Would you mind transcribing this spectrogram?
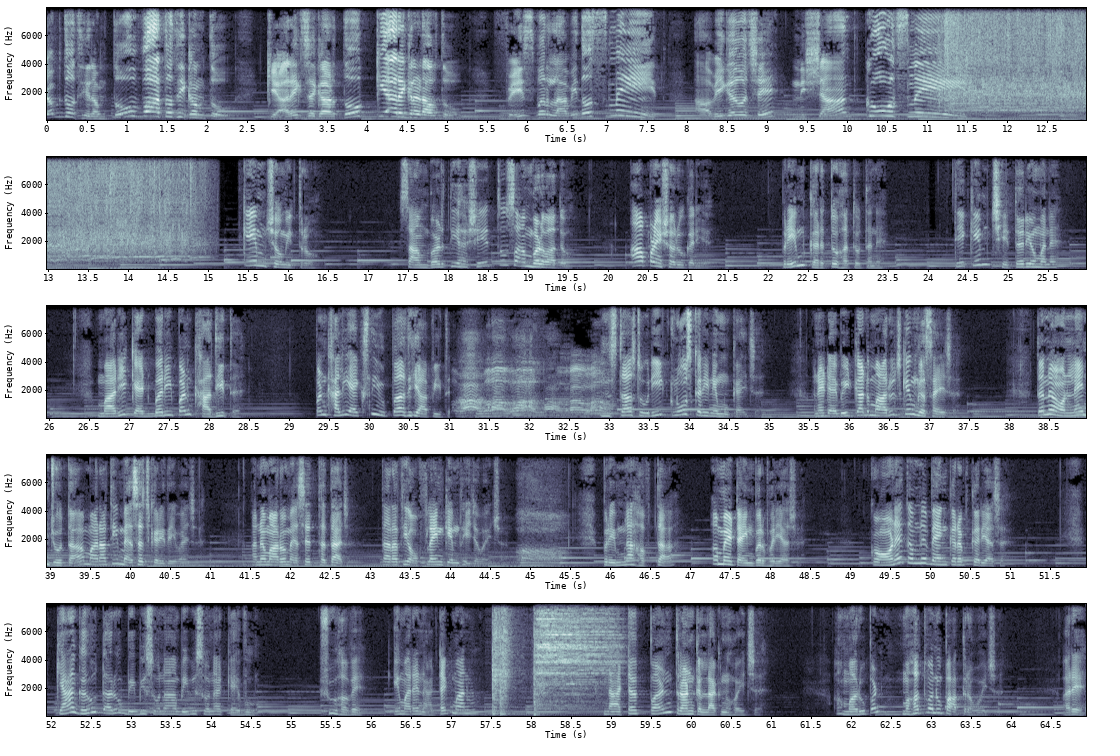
શબ્દોથી રમતો, વાતોથી ગમતો, ક્યારેક જગાડતો, ક્યારેક રડાવતો ફેસ પર લાવી દો સ્મિત. આવી ગયો છે નિશાંત ગોલ્ડ સ્મિત. કેમ છો મિત્રો? સાંભળતી હશે તો સાંભળવા દો. આપણે શરૂ કરીએ. પ્રેમ કરતો હતો તને. તે કેમ છેતર્યો મને? મારી કેડબરી પણ ખાધી તે. પણ ખાલી એક્સની ઉપાધિ આપી છે. ઇન્સ્ટા સ્ટોરી ક્લોઝ કરીને મુકાય છે. અને ડેબિટ કાર્ડ મારું જ કેમ ઘસાય છે? તને ઓનલાઈન જોતા મારાથી મેસેજ કરી દેવાય છે. અને મારો મેસેજ થતાં જ તારાથી ઓફલાઈન કેમ થઈ જવાય છે? પ્રેમના હપ્તા અમે ટાઈમ પર ભર્યા છે. કોણે તમને બેંક કર્યા છે? ક્યાં ગયું તારું બેબી સોના બેબી સોના કહેવું? શું હવે એ મારે નાટક માનવું? નાટક પણ ત્રણ કલાકનું હોય છે. અમારું પણ મહત્વનું પાત્ર હોય છે. અરે,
